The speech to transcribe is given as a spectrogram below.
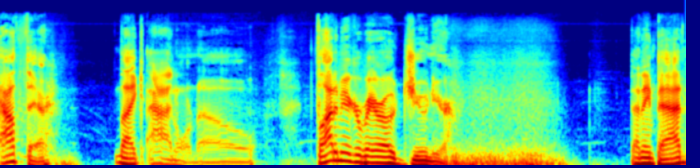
out there, like I don't know, Vladimir Guerrero Jr. That ain't bad.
